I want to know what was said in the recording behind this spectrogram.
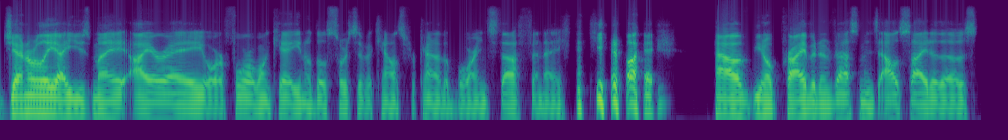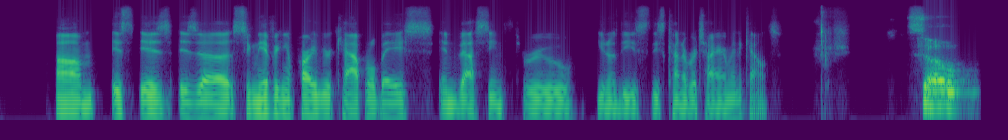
generally I use my IRA or 401k, you know, those sorts of accounts for kind of the boring stuff. And I, you know, I, have you know private investments outside of those um, is is is a significant part of your capital base investing through you know these these kind of retirement accounts so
